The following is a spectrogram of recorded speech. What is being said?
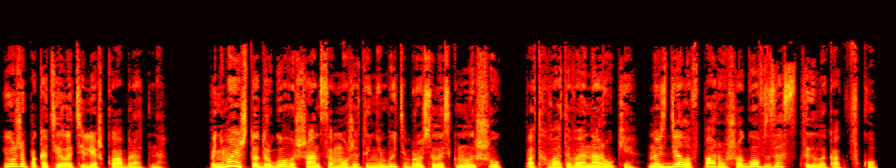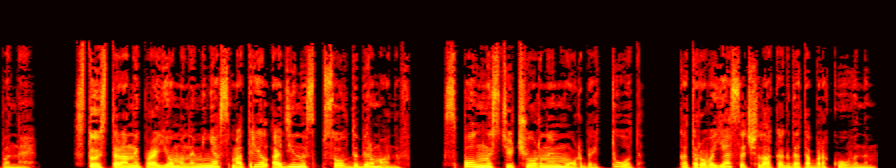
и уже покатила тележку обратно. Понимая, что другого шанса может и не быть, бросилась к малышу, подхватывая на руки, но, сделав пару шагов, застыла, как вкопанная. С той стороны проема на меня смотрел один из псов-доберманов, с полностью черной мордой, тот, которого я сочла когда-то бракованным.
